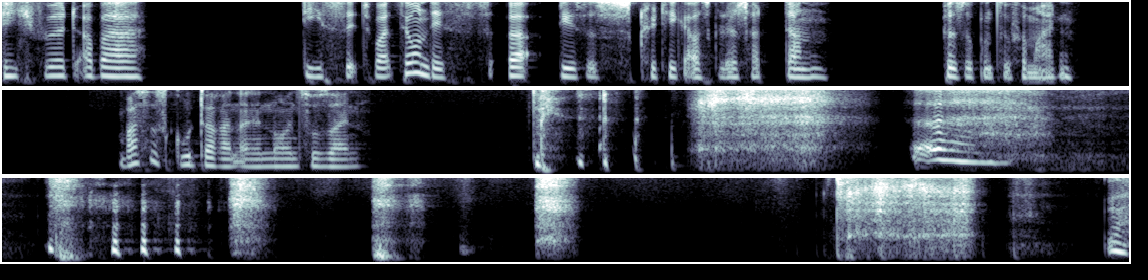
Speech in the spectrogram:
ich würde aber die Situation, die äh, dieses Kritik ausgelöst hat, dann versuchen zu vermeiden. Was ist gut daran, einen Neuen zu sein? Ja,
